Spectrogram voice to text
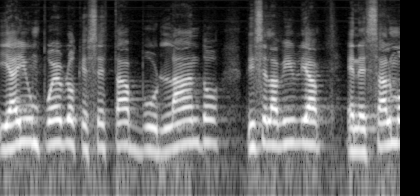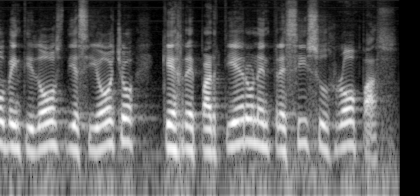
y hay un pueblo que se está burlando. Dice la Biblia en el Salmo 22, 18, que repartieron entre sí sus ropas.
